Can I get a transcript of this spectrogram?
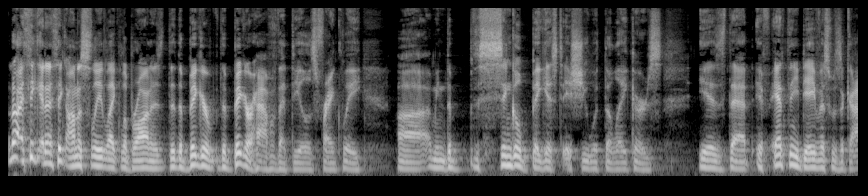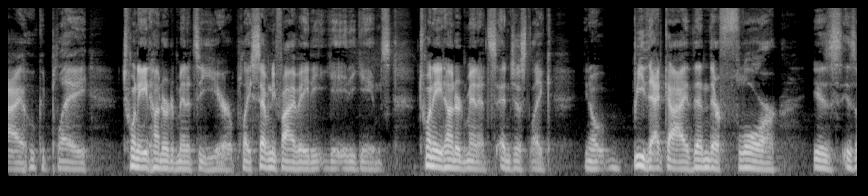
No, I think, and I think honestly, like LeBron is the, the bigger, the bigger half of that deal is frankly, uh, I mean, the, the single biggest issue with the Lakers is that if Anthony Davis was a guy who could play 2,800 minutes a year, play 75, 80, 80 games, 2,800 minutes, and just like, you know, be that guy, then their floor is, is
